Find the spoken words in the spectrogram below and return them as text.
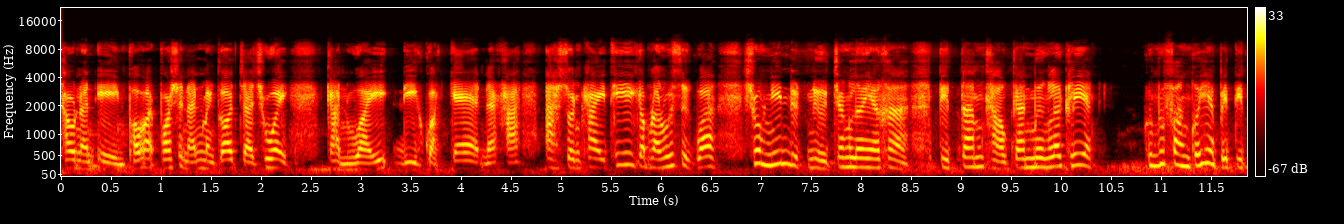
เท่านั้นเอง เพราะเพราะฉะนั้นมันก็จะช่วยกันไว้ดีกว่าแก้นะคะอะส่วนใครที่กำลังรู้สึกว่าช่วงนี้หนืดหนืดจังเลยอะค่ะ ติดตามข่าวการเมืองแล้วเครียด คุณผู้ฟังก็อย่าไปติด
